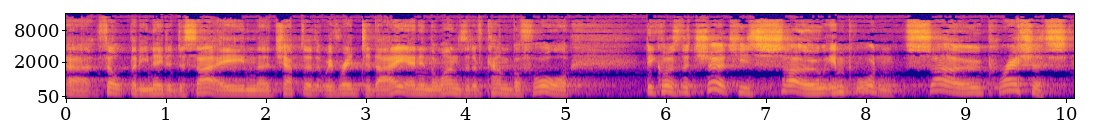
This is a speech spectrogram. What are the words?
uh, felt that he needed to say in the chapter that we've read today and in the ones that have come before because the church is so important, so precious,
